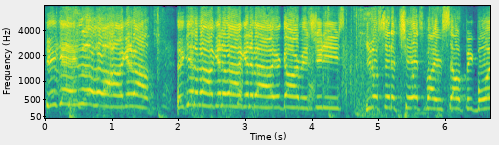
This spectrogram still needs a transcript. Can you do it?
Get, get him out. Get him out. Get him out. Get him out. Get him out. You're garbage, GDs. You don't stand a chance by yourself, big boy.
